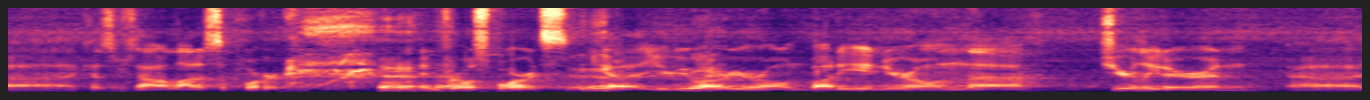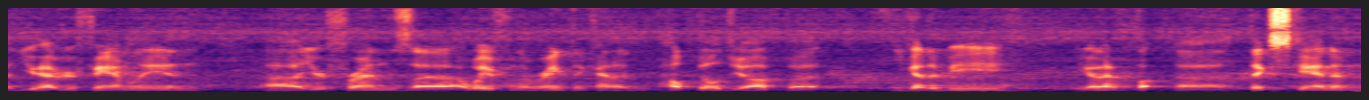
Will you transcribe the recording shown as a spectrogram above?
because uh, there's not a lot of support in pro sports. You, got, you, you are your own buddy and your own uh, cheerleader, and uh, you have your family and uh, your friends away from the rink that kind of help build you up. But you got to be you got to have th- thick skin and,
